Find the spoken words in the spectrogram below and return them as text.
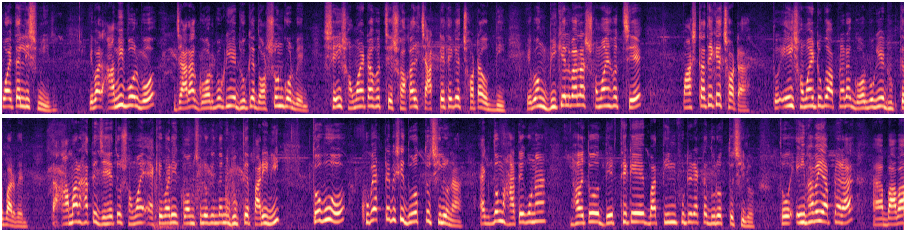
পঁয়তাল্লিশ মিনিট। এবার আমি বলব, যারা গর্ভগৃহে ঢুকে দর্শন করবেন, সেই সময়টা হচ্ছে সকাল চারটে থেকে ছটা অবধি এবং বিকেলবেলার সময় হচ্ছে পাঁচটা থেকে ছটা। তো এই সময়টুকু আপনারা গর্ভগৃহে ঢুকতে পারবেন। তা আমার হাতে যেহেতু সময় একেবারেই কম ছিল কিন্তু আমি ঢুকতে পারিনি, তবুও খুব একটা বেশি দূরত্ব ছিল না। একদম হাতে গোনা হয়তো দেড় থেকে বা তিন ফুটের একটা দূরত্ব ছিল। তো এইভাবেই আপনারা বাবা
